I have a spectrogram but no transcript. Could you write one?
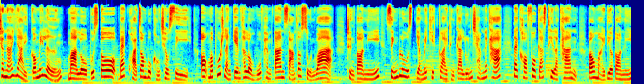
ชนะใหญ่ก็ไม่เหลิง มาโลบุสโต แบ็กขวาจอมบุกของเชลซี ออกมาพูดหลังเกมถล่มวูฟแฮมตัน3ต่อ0ว่า ถึงตอนนี้สิงห์บลูส์ยังไม่คิดไกลถึงการลุ้นแชมป์นะคะ แต่ขอโฟกัสทีละขั้น เป้าหมายเดียวตอนนี้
